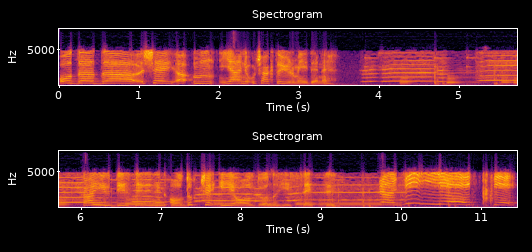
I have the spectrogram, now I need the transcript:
odada şey yani uçakta yürümeyi dene. Kayu dizlerinin oldukça iyi olduğunu hissetti. Rosie iyi etti.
